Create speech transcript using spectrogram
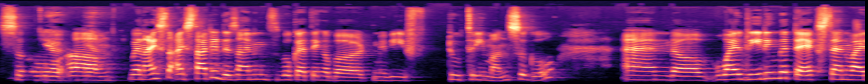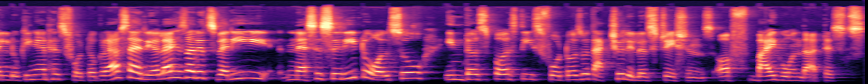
So Yeah, um, yeah. when I, st- I started designing this book, I think about maybe two, three months ago. And uh, while reading the text and while looking at his photographs, I realized that it's very necessary to also intersperse these photos with actual illustrations of by Gond artists.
